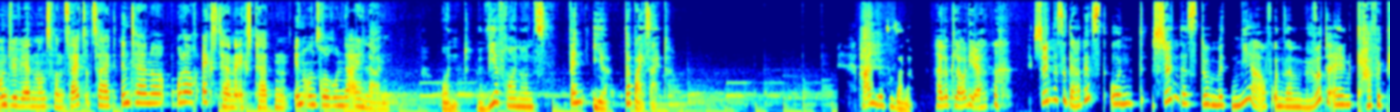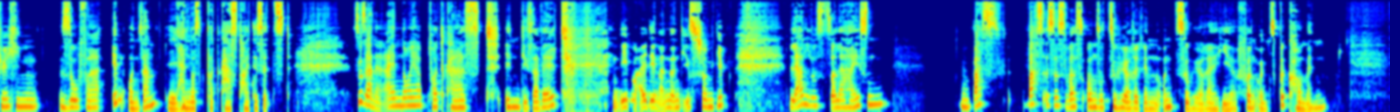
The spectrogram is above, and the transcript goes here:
Und wir werden uns von Zeit zu Zeit interne oder auch externe Experten in unsere Runde einladen. Und wir freuen uns, wenn ihr dabei seid. Hallo Susanne. Hallo Claudia. Schön, dass du da bist und schön, dass du mit mir auf unserem virtuellen Kaffeeküchen-Sofa in unserem Lernlust-Podcast heute sitzt. Susanne, ein neuer Podcast in dieser Welt, neben all den anderen, die es schon gibt. Lernlust soll er heißen. Was, was ist es, was unsere Zuhörerinnen und Zuhörer hier von uns bekommen?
